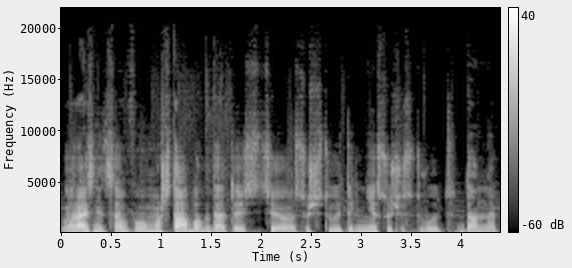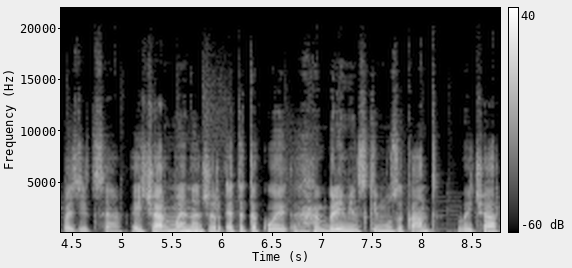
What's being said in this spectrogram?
разница в масштабах, да, то есть э, существует или не существует данная позиция. HR-менеджер — это такой бременский музыкант в HR,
